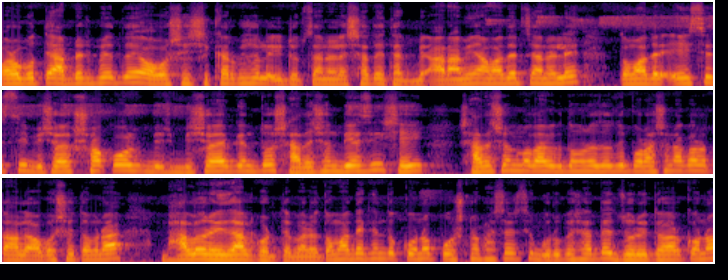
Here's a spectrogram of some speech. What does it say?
পরবর্তী আপডেট পেতে অবশ্যই শিক্ষার কৌশল ইউটিউব চ্যানেলের সাথে থাকবে। আর আমি আমাদের চ্যানেলে তোমাদের এইচএসসি বিষয়ক সকল বিষয়ের কিন্তু সাজেশন দিয়েছি। সেই সাজেশন মোতাবেক তোমরা যদি পড়াশোনা করো, তাহলে অবশ্যই তোমরা ভালো রেজাল্ট করতে পারো। তোমাদের কিন্তু কোনো প্রশ্ন ভাষার গ্রুপের সাথে জড়িত হওয়ার কোনো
